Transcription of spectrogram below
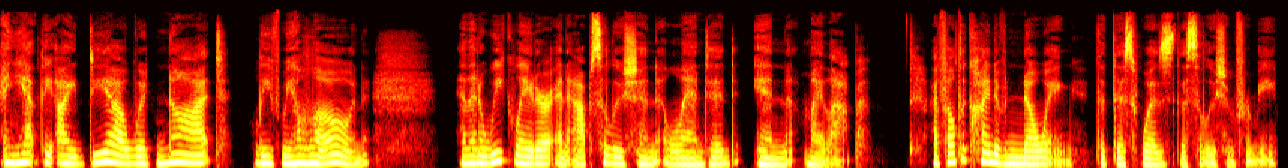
And yet the idea would not leave me alone. And then a week later, an app solution landed in my lap. I felt a kind of knowing that this was the solution for me.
